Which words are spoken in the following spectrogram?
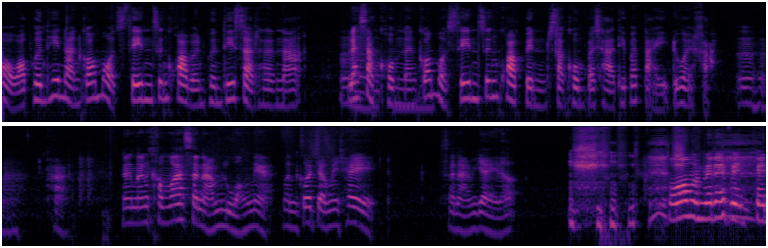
บอกว่าพื้นที่นั้นก็หมดสิ้น ซึ่งความเป็นพื้นที่สาธารณะ และสังคมนั้นก็หมดสิ้น ซึ่งความเป็นสังคมประชาธิปไตยด้วยค่ะ อือค่ะ ดังนั้นคำว่าสนามหลวงเนี่ย มันก็จะไม่ใช่สนามใหญ่แล้ว เพราะว่ามันไม่ได้เป็นเป็น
